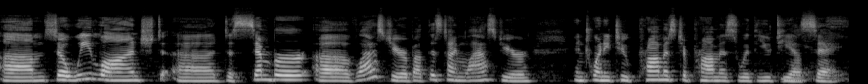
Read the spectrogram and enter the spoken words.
Um, so we launched uh, December of last year, about this time last year in 22, Promise to Promise with UTSA.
